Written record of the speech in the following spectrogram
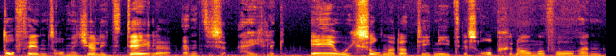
tof vind om met jullie te delen. En het is eigenlijk eeuwig zonde dat die niet is opgenomen voor een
